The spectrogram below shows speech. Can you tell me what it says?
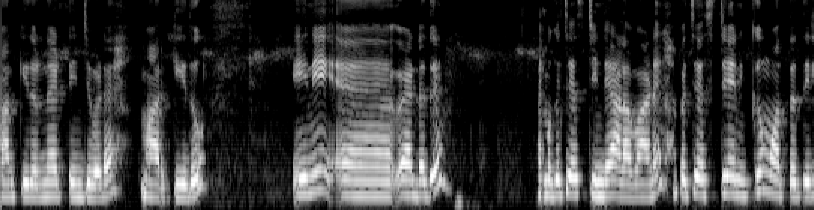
മാർക്ക് ചെയ്തിരുന്ന. എട്ട് ഇഞ്ച് ഇവിടെ മാർക്ക് ചെയ്തു. ഇനി വേണ്ടത് നമുക്ക് ചെസ്റ്റിന്റെ അളവാണ്. അപ്പോൾ ചെസ്റ്റ് എനിക്ക് മൊത്തത്തിൽ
